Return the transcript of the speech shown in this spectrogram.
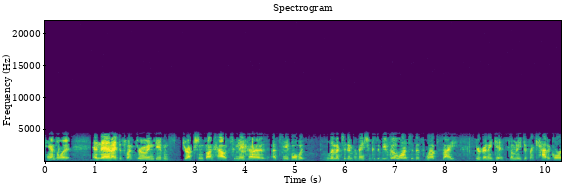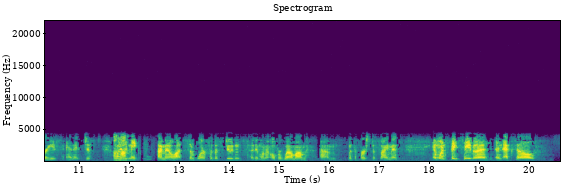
handle it. And then I just went through and gave instructions on how to make a, a table with limited information, because if you go onto this website, you're going to get so many different categories, and it just, I wanted uh -huh. to make assignment a lot simpler for the students. I didn't want to overwhelm them um, with the first assignment. And once they save a, an Excel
